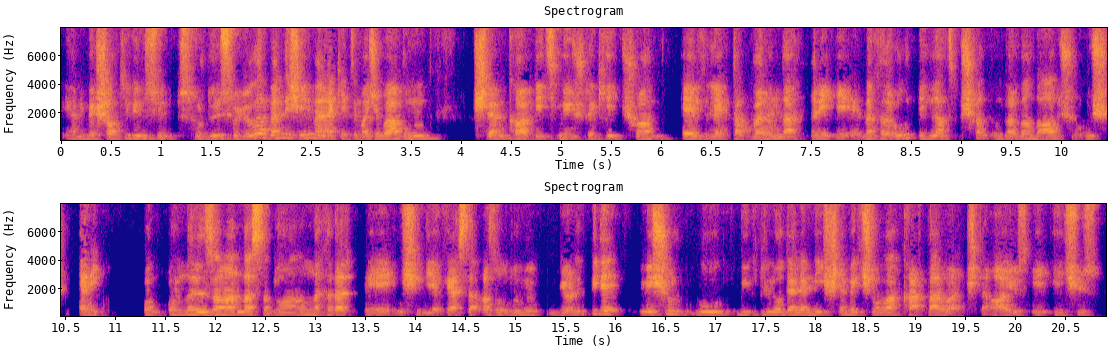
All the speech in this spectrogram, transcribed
Yani 5-6 gün sü- sürdüğünü söylüyorlar. Ben de şeyi merak ettim. Acaba bunun işlem kabiliyeti mevcuttaki şu an ev laptoplarında hani e, ne kadar olur? 50-60 kat onlardan daha düşük olmuş. Yani on- onların zamanında aslında donanımın ne kadar e, şimdiye kıyasla az olduğunu gördük. Bir de meşhur bu büyük dil modellerini işlemek için olan kartlar var. İşte A100, E- H100. E,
